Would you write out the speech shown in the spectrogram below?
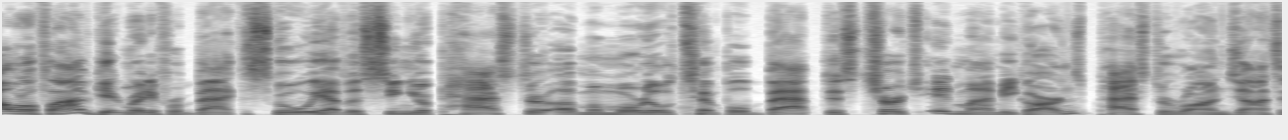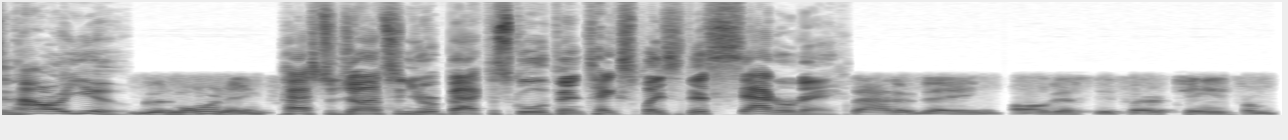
Hot 105, getting ready for back to school. We have the senior pastor of Memorial Temple Baptist Church in Miami Gardens, Pastor Ron Johnson. How are you? Good morning. Pastor Johnson, your back to school event takes place this Saturday. Saturday, August the 13th from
